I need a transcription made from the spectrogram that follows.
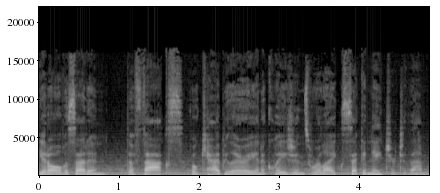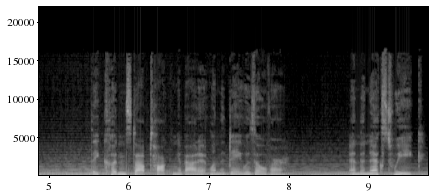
Yet all of a sudden, the facts, vocabulary, and equations were like second nature to them. They couldn't stop talking about it when the day was over. And the next week,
